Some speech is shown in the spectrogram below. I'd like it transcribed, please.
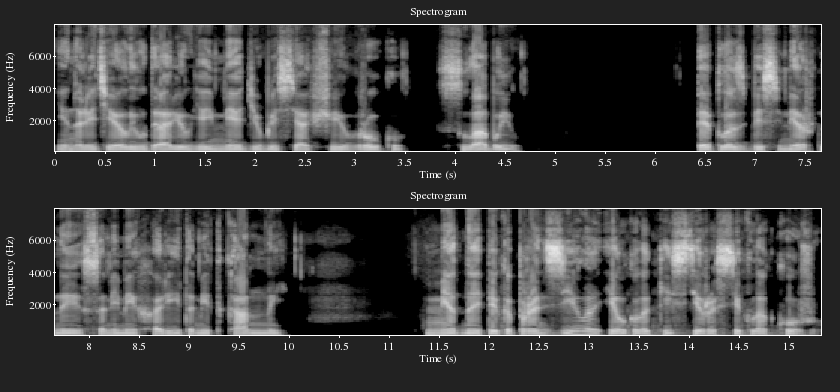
И налетел и ударил ей медью блестящую в руку, слабую. Пеплос бессмертный, самими харитами тканный, Медная пика пронзила и около кисти растекла кожу.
